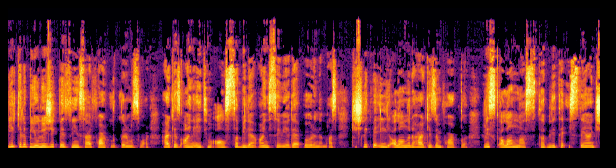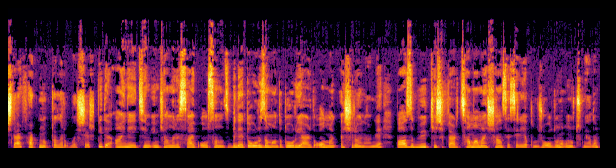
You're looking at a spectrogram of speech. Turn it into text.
Bir kere biyolojik ve zihinsel farklılıklarımız var. Herkes aynı eğitim alsa bile aynı seviyede öğrenemez. Kişilik ve ilgi alanları herkesin farklı. Risk alanla stabilite isteyen kişiler farklı noktalara ulaşır. Bir de aynı eğitim imkanlara sahip olsanız bile doğru zaman zamanda doğru yerde olmak aşırı önemli. Bazı büyük keşifler tamamen şans eseri yapılmış olduğunu unutmayalım.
